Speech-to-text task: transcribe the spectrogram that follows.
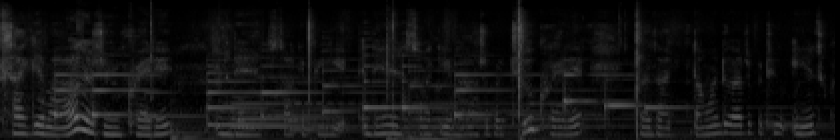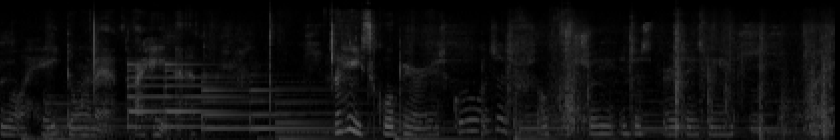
So I get my other dream credit. And then so I can be, and then so I get my algebra 2 credit. Because I don't want to do algebra 2 in school. I hate doing math. I hate math. I hate school period. School is just so frustrating. It just irritates me. Like,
